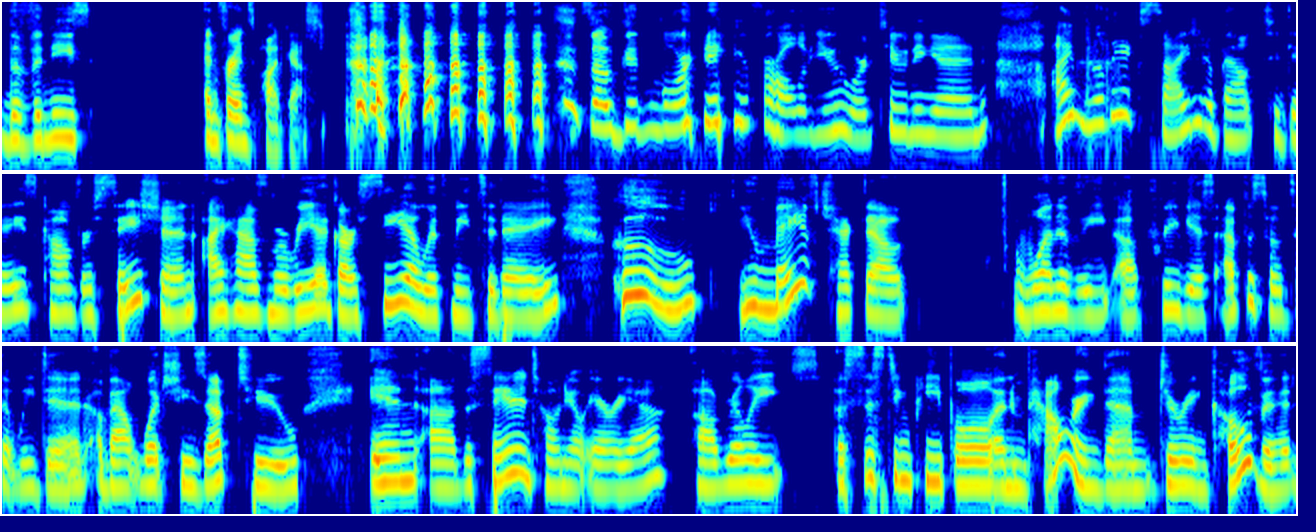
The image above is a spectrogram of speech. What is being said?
the Venice and Friends podcast. so, good morning for all of you who are tuning in. I'm really excited about today's conversation. I have Maria Garcia with me today, who you may have checked out one of the uh, previous episodes that we did about what she's up to in uh, the San Antonio area uh, really assisting people and empowering them during COVID.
